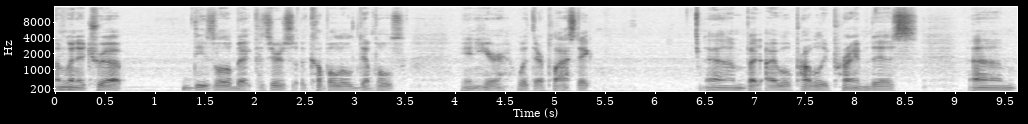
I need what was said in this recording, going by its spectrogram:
I'm going to true up these a little bit because there's a couple little dimples in here with their plastic. Um, but I will probably prime this um,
